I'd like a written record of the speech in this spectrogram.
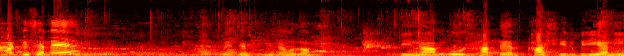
আমার পিছনে? এটা হলো টিনাপুর হাতের খাসির বিরিয়ানি।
